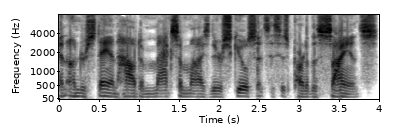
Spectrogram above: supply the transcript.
and understand how to maximize their skill sets. This is part of the science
